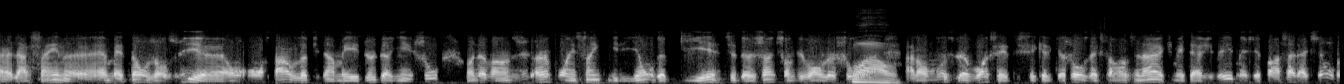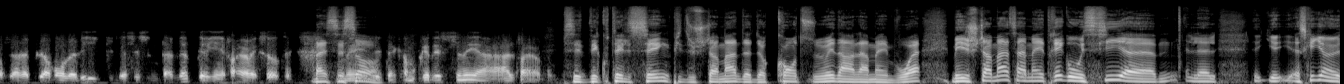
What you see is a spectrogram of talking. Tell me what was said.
euh, la scène. Euh, maintenant, aujourd'hui, euh, on, on parle, là, puis dans mes deux derniers shows, on a vendu 1,5 million de billets de gens qui sont venus voir le show. Wow. Alors moi, je le vois que c'est, quelque chose d'extraordinaire qui m'est arrivé, mais j'ai passé à l'action parce que j'aurais pu avoir le livre puis le laisser sur une tablette et rien faire avec ça. tu sais. Ben, c'est ça. j'étais comme prédestiné à, à le faire. c'est d'écouter le signe, puis justement de, de continuer dans la même voie. Mais justement, ça m'intrigue aussi. euh, Est-ce qu'il y a un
